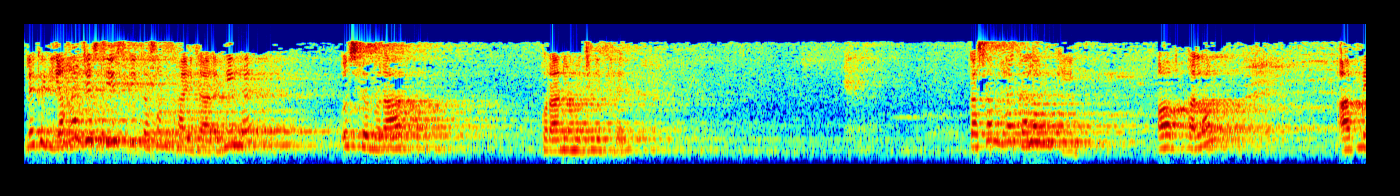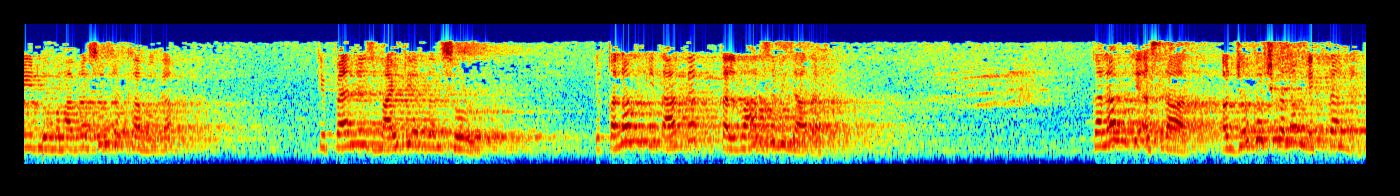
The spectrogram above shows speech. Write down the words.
لیکن یہاں جس چیز کی قسم کھائی جا رہی ہے، اس سے مراد قرآن مجید ہے۔ قسم ہے قلم کی اور قلم آپ نے جو محاورہ سن رکھا ہوگا کہ پین از مائٹیئر دین سول کہ قلم کی طاقت تلوار سے بھی زیادہ ہے۔ قلم کے اثرات اور جو کچھ قلم لکھتا ہے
